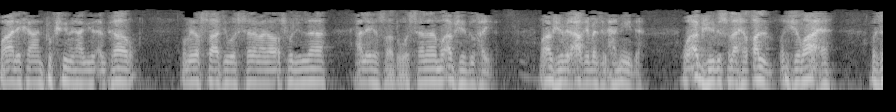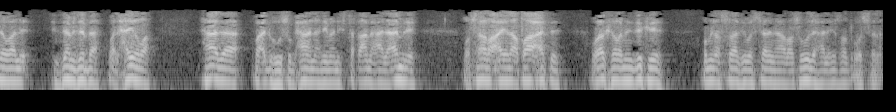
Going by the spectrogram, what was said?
وعليك أن تكثر من هذه الأذكار ومن الصلاة والسلام على رسول الله عليه الصلاة والسلام وأبشر بالخير وأبشر بالعاقبة الحميدة وأبشر بصلاح القلب وانشراحه وزوال الذبذبة والحيرة. هذا وعده سبحانه لمن استقام على أمره وسارع إلى طاعته وأكثر من ذكره ومن الصلاة والسلام على رسوله عليه الصلاة والسلام.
